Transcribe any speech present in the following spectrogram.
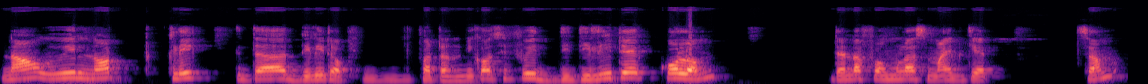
Now we will not click the delete button because if we delete a column then the formulas might get some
